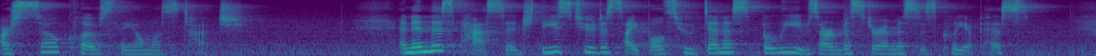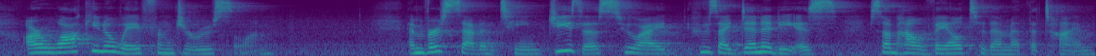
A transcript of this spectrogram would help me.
are so close they almost touch. And in this passage, these two disciples, who Dennis believes are Mr. and Mrs. Cleopas, are walking away from Jerusalem. And verse 17, Jesus, who I, whose identity is somehow veiled to them at the time,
